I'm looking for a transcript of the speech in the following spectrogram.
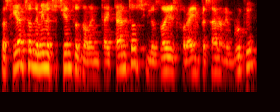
los gigantes son de 1890 y tantos y los Dodgers por ahí empezaron en Brooklyn.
